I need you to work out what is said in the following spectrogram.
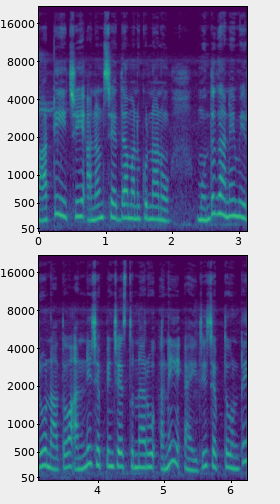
పార్టీ ఇచ్చి అనౌన్స్ చేద్దామనుకున్నాను. ముందుగానే మీరు నాతో అన్నీ చెప్పించేస్తున్నారు అని ఐజీ చెప్తూ ఉంటే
